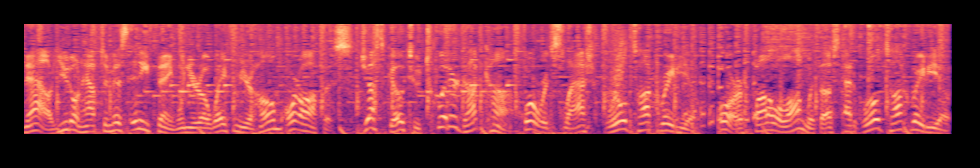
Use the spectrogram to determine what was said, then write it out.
Now you don't have to miss anything when you're away from your home or office. Just go to twitter.com forward slash World Talk Radio or follow along with us at World Talk Radio,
